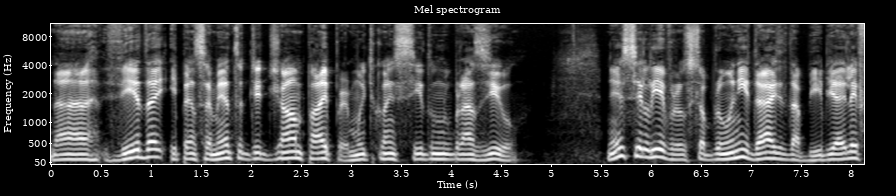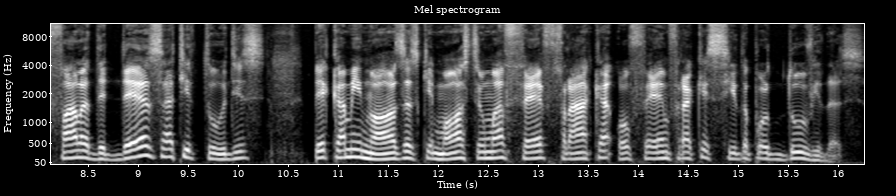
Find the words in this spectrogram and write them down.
na vida e pensamento de John Piper, muito conhecido no Brasil. Nesse livro sobre a unidade da Bíblia, ele fala de dez atitudes pecaminosas que mostram uma fé fraca ou fé enfraquecida por dúvidas.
